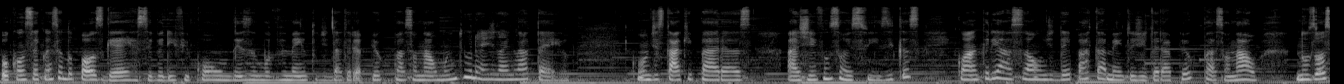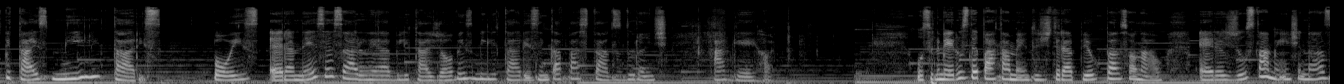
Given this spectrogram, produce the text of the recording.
Por consequência do pós-guerra, se verificou um desenvolvimento da terapia ocupacional muito grande na Inglaterra, com destaque para as, as funções físicas, com a criação de departamentos de terapia ocupacional nos hospitais militares, pois era necessário reabilitar jovens militares incapacitados durante a guerra. Os primeiros departamentos de terapia ocupacional eram justamente nas,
